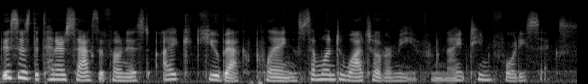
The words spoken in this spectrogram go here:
This is the tenor saxophonist Ike Quebec playing Someone to Watch Over Me from 1946.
